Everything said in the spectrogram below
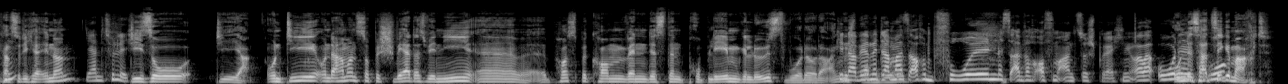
Kannst du dich erinnern? Ja, natürlich. Die so Die, ja. Und die, und da haben wir uns doch beschwert, dass wir nie äh, Post bekommen, wenn das dann Problem gelöst wurde oder angesprochen Genau, wir haben ja damals auch empfohlen, das einfach offen anzusprechen. Aber ohne Und das hat sie gemacht.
